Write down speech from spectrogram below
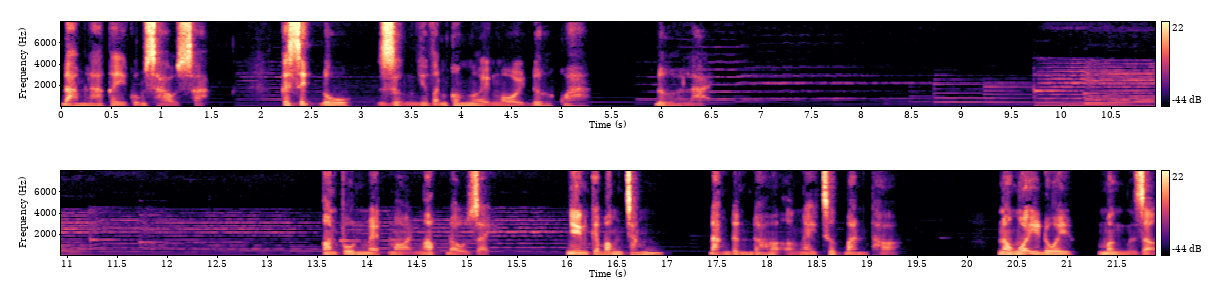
đám lá cây cũng xào xạc. Cái xích đu dường như vẫn có người ngồi đưa qua, đưa lại. Con pun mệt mỏi ngóc đầu dậy, nhìn cái bóng trắng đang đứng đó ở ngay trước ban thờ. Nó nguẫy đuôi, mừng rỡ,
